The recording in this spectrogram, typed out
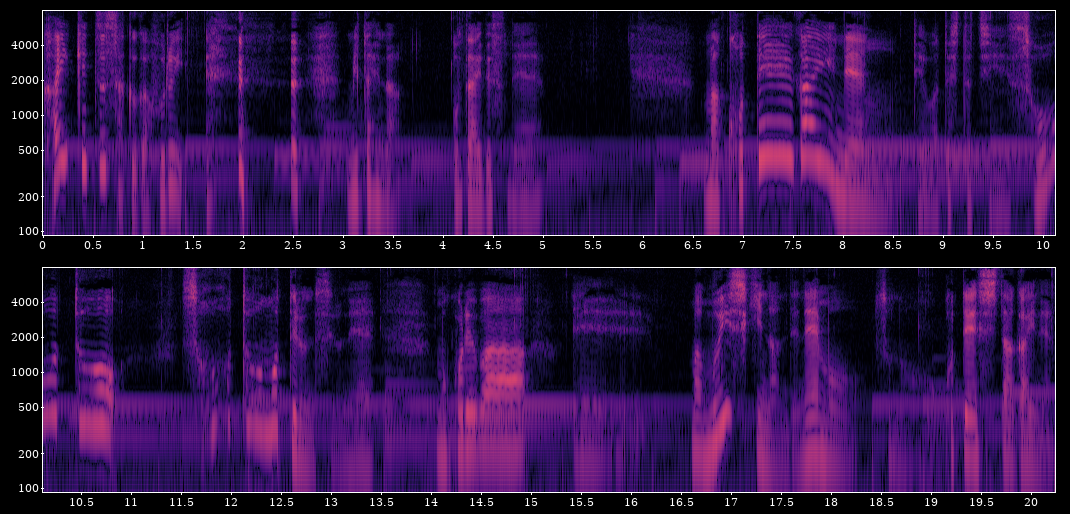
解決策が古い みたいなお題ですね。まあ固定概念って私たち相当相当思ってるんですよね。もうこれは、え、まあ、無意識なんでねもうその固定した概念。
